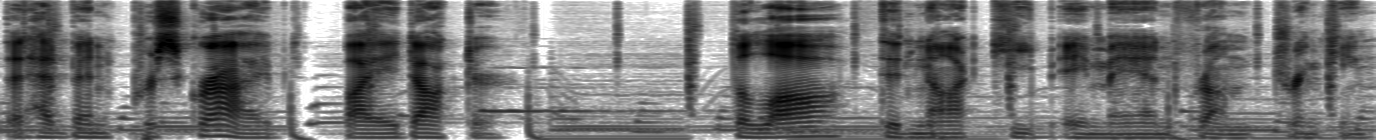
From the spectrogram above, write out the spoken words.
that had been prescribed by a doctor. The law did not keep a man from drinking,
